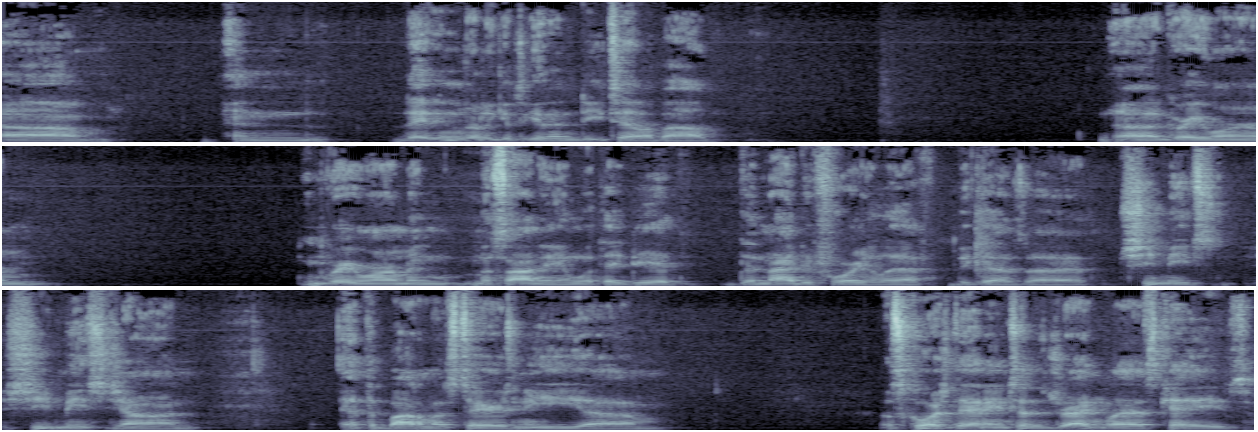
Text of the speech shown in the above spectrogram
Um, and they didn't really get to get in detail about uh, Grey Worm, Grey Worm and Missandei and what they did the night before he left because uh, she meets she meets Jon at the bottom of the stairs and he um, escorts Dany into the Dragonglass caves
